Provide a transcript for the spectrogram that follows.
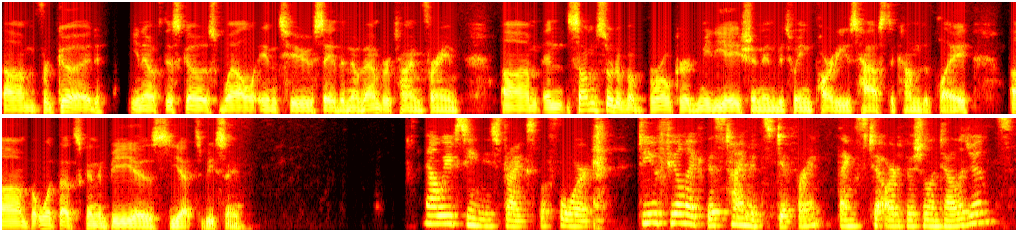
um, for good. You know, if this goes well into say the November timeframe, um, and some sort of a brokered mediation in between parties has to come to play. Um, but what that's going to be is yet to be seen. Now, we've seen these strikes before. Do you feel like this time it's different thanks to artificial intelligence?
